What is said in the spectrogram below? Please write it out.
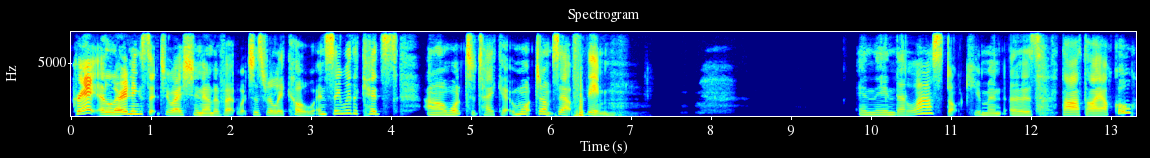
create a learning situation out of it, which is really cool, and see where the kids uh, want to take it and what jumps out for them. And then the last document is Tātai Ako,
